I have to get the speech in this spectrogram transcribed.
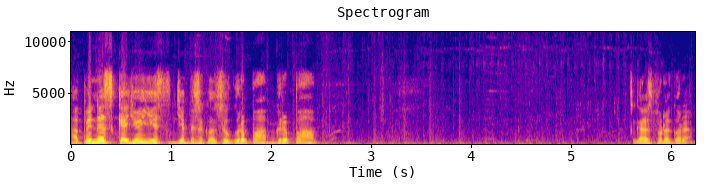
Apenas cayó y ya empezó con su group up, group up. Gracias por la cura.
